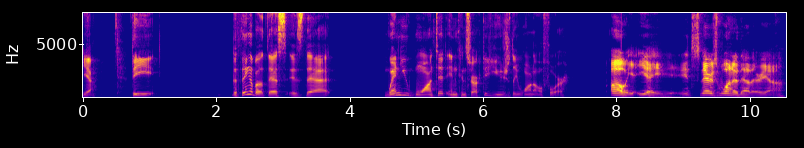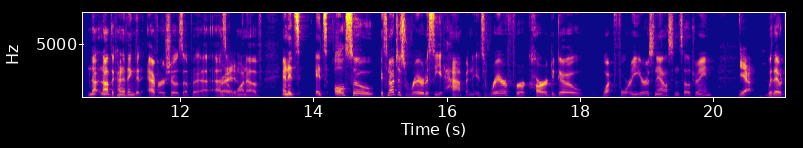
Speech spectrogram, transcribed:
yeah. The the thing about this is that when you want it in constructed, you usually want all four. Oh yeah, yeah. It's there's one or the other. Yeah. not not the kind of thing that ever shows up as Right. a one of and it's it's also it's not just rare to see it happen it's rare for a card to go what four years now since eldraine Yeah. without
